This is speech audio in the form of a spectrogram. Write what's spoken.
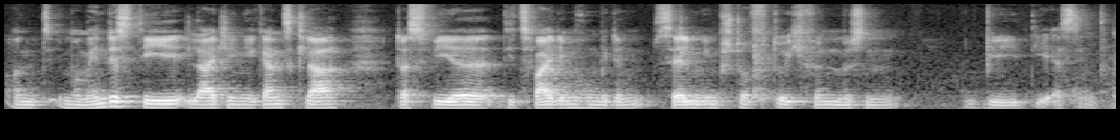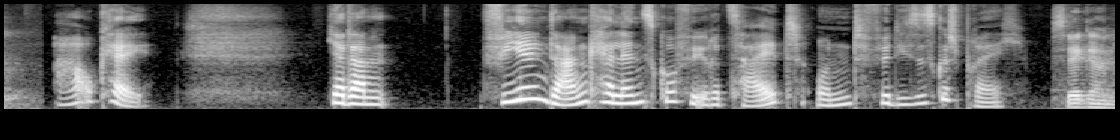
Und im Moment ist die Leitlinie ganz klar, dass wir die zweite Impfung mit demselben Impfstoff durchführen müssen wie die erste Impfung. Ah, okay. Ja, dann vielen Dank, Herr Lensko, für Ihre Zeit und für dieses Gespräch. Sehr gerne.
